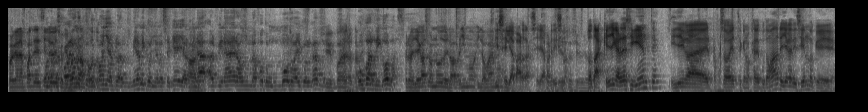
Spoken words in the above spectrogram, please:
Porque después de decirle eso, que manda una foto, foto. coña, en plan, mira mi coño, no sé qué, y al, Claro. final, al final era una foto, un mono ahí colgando. Sí, puede ser o también. barrigolas. Pero llega a un nude y lo abrimos y lo vemos. Y sería parda, sería Sí, pardísima. sí, eso sí, verdad. Total, que llega el día siguiente y llega el profesor este que nos cae de puta madre y llega diciendo que.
